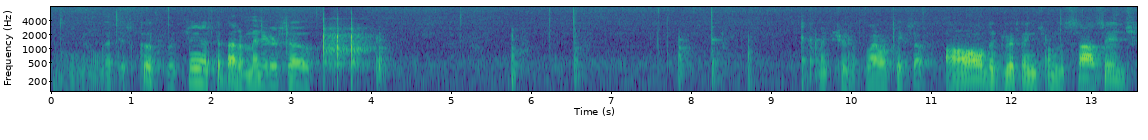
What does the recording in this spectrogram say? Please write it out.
I'm going to let this cook for just about a minute or so. Make sure the flour picks up all the drippings from the sausage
